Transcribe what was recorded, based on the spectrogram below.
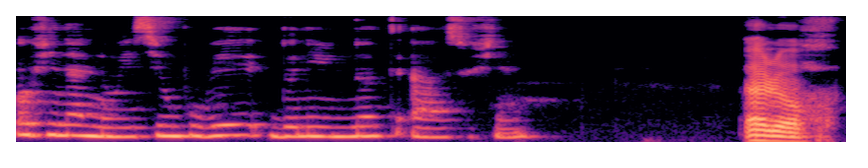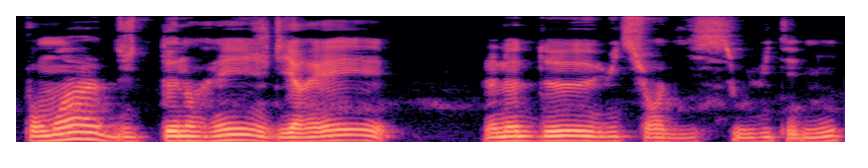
Au final Noé si on pouvait donner une note à ce film alors, pour moi, je donnerais, je dirais, la note de 8 sur 10 ou 8 et demi.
